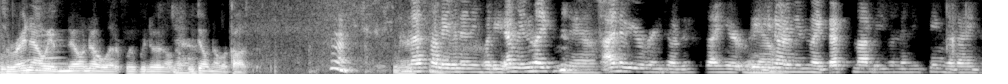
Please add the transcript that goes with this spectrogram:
So right now we have no know what we don't know. Yeah. We don't know what caused it. Hmm. And that's not even anybody. I mean, like, Yeah. I know your ringtone just because I hear it. but Yeah. You know what I mean? Like, that's not even anything that I.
